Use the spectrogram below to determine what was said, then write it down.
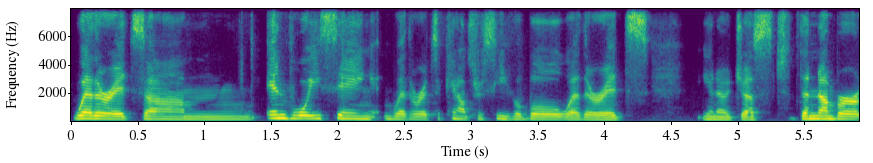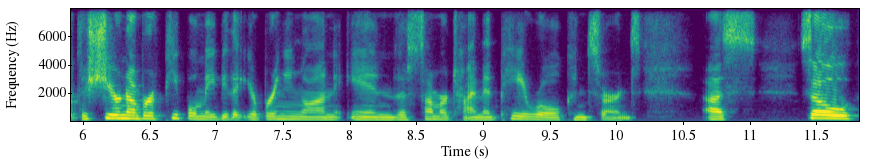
whether it's um, invoicing, whether it's accounts receivable, whether it's you know just the number, the sheer number of people maybe that you're bringing on in the summertime and payroll concerns. Uh, so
